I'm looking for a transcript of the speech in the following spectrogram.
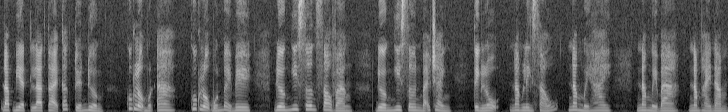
đặc biệt là tại các tuyến đường quốc lộ 1A, quốc lộ 47B, đường Nghi Sơn Sao Vàng, đường Nghi Sơn Bãi Trành, tỉnh lộ 506, 512, 513, 525,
